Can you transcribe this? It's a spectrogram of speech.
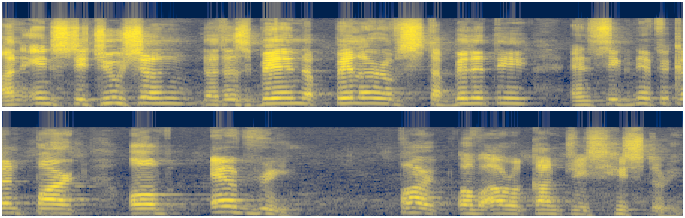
an institution that has been a pillar of stability and significant part of every part of our country's history.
